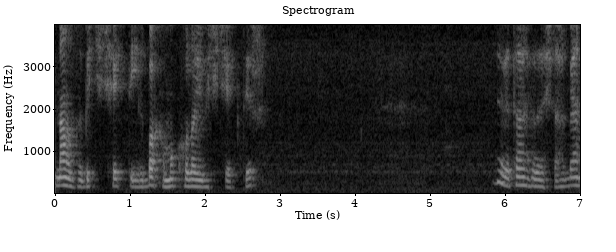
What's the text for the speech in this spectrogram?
nazlı bir çiçek değil. Bakımı kolay bir çiçektir. Evet arkadaşlar ben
